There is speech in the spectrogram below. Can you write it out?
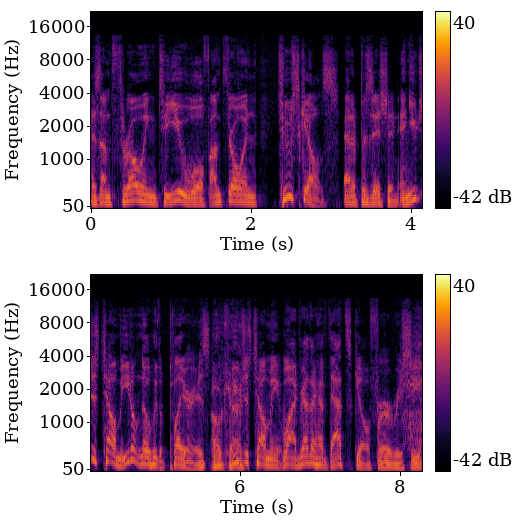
is I'm throwing to you, Wolf. I'm throwing two skills at a position, and you just tell me you don't know who the player is. Okay. You just tell me. Well, I'd rather have that skill for a receiver.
